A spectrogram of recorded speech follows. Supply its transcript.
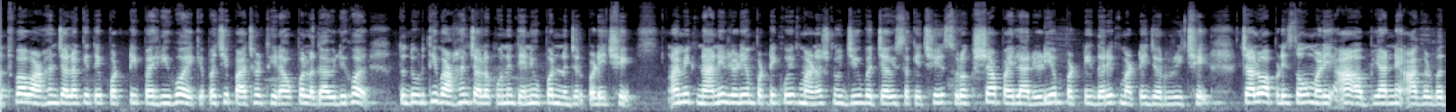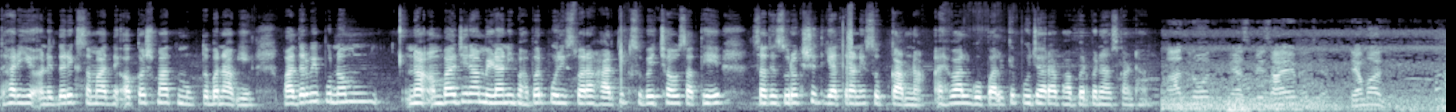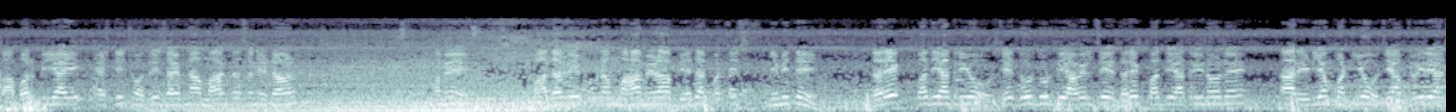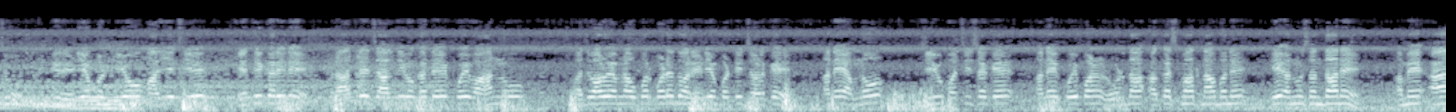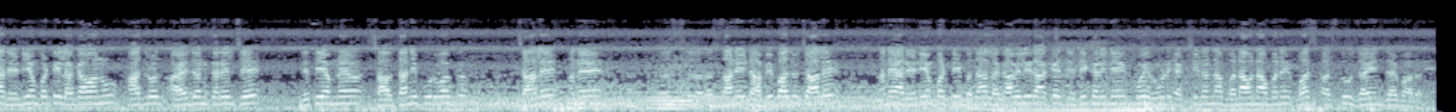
અથવા વાહન ચાલકે તે પટ્ટી પહેરી હોય કે પછી પાછળ થેલા ઉપર લગાવેલી હોય, તો દૂરથી વાહન ચાલકોને તેની ઉપર નજર પડે છે. આમ એક નાની રેડિયમ પટ્ટી કોઈક માણસનો જીવ બચાવી શકે છે. સુરક્ષા પહેલા રેડિયમ પટ્ટી દરેક માટે જરૂરી છે. ચાલો આપણે સૌ મળી આ અભિયાનને આગળ વધારીએ અને દરેક સમાજને અકસ્માત મુક્ત બનાવીએ. ભાદરવી પૂનમના અંબાજીના મેળાની ભાભર પોલીસ દ્વારા હાર્દિક શુભેચ્છાઓ સાથે સાથે સુરક્ષિત યાત્રાની શુભકામના. અહેવાલ, ગોપાલ કે પૂજારા, ભાભર બનાસકાંઠા. આજ રોજ એસપી સાહેબ તેમજ ભાભર પીઆઈ એસટી ચૌધરી સાહેબના માર્ગદર્શન હેઠળ અમે ભાદરવી પૂનમ મહામેળા બે હજાર પચીસ નિમિત્તે દરેક પદયાત્રીઓ જે દૂર દૂરથી આવેલ છે, દરેક પદયાત્રીઓને આ રેડિયમ પટ્ટીઓ જે આપ જોઈ રહ્યા છો, એ રેડિયમ પટ્ટીઓ મારીએ છીએ. જેથી કરીને રાત્રે ચાલતી વખતે કોઈ વાહનનું અજવાળું એમના ઉપર પડે તો આ રેડિયમ પટ્ટી ઝળકે અને એમનો જીવ બચી શકે અને કોઈ પણ રોડના અકસ્માત ના બને એ અનુસંધાને અમે આ રેડિયમ પટ્ટી લગાવવાનું આજરોજ આયોજન કરેલ છે, જેથી અમને સાવધાનીપૂર્વક ચાલે અને રસ્તાની ડાબી બાજુ ચાલે. અને આ રેડિયમ પટ્ટી બધા લગાવેલી રાખે, જેથી કરીને કોઈ રોડ એક્સિડન્ટના બનાવ ના બને. બસ અસ્તુ, જય હિન્દ, જય ભારત.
